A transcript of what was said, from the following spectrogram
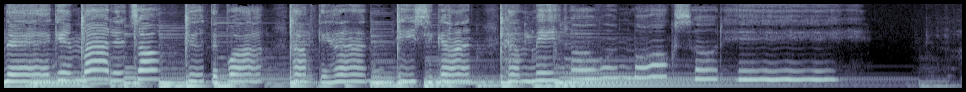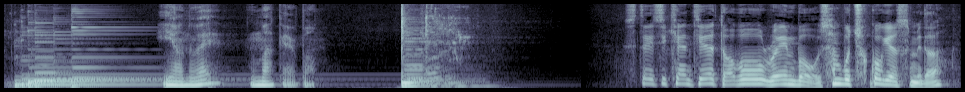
내게 말해줘 그대와 함께한 이 시간 감미로운 목소리 이현우의 음악 앨범 스테이시 켄트의 Double Rainbow 3부 첫 곡이었습니다.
